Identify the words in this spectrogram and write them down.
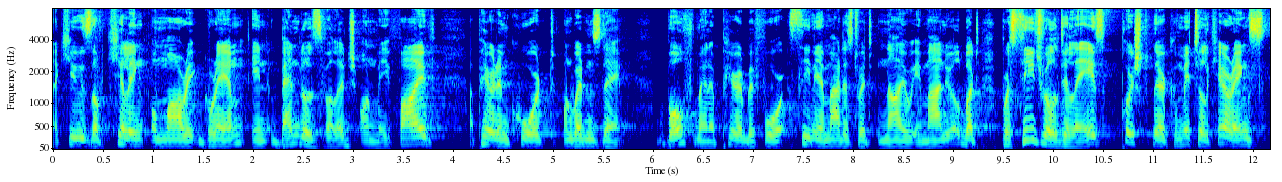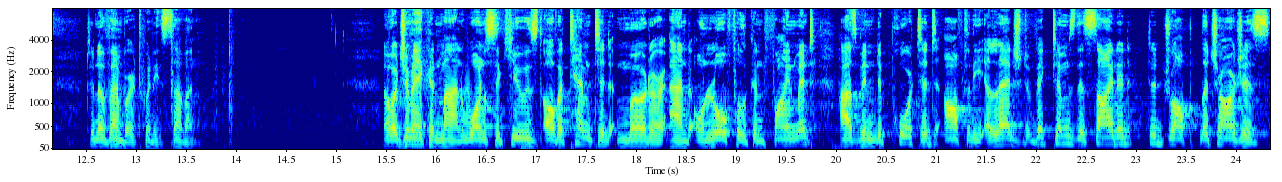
accused of killing Omari Graham in Bendals Village on May 5, appeared in court on Wednesday. Both men appeared before senior magistrate Nayo Emmanuel, but procedural delays pushed their committal hearings to November 27. Now, a Jamaican man once accused of attempted murder and unlawful confinement has been deported after the alleged victims decided to drop the charges.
